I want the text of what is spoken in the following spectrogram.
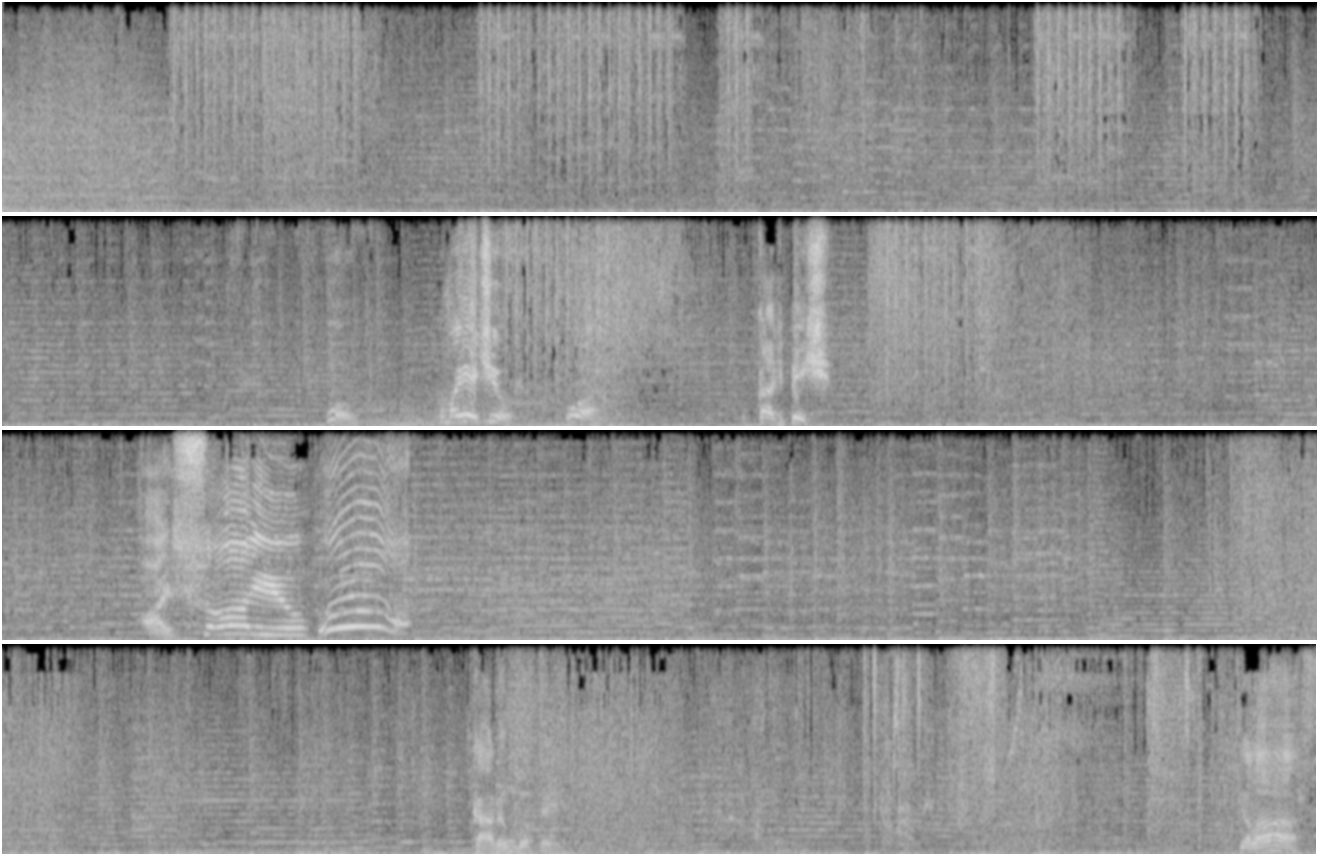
Uou. Como aí, tio? Pô. Cara de peixe. I saw you. Uh! Caramba, velho. Olha lá.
